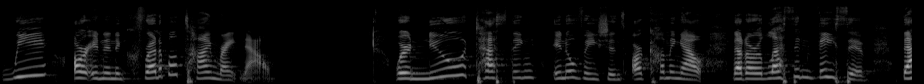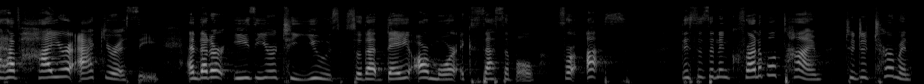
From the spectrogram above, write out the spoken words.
We are in an incredible time right now where new testing innovations are coming out that are less invasive, that have higher accuracy, and that are easier to use so that they are more accessible for us. This is an incredible time to determine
